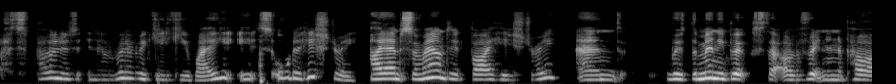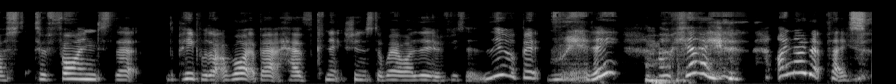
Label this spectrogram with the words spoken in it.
I suppose, in a very geeky way, it's all the history. I am surrounded by history, and with the many books that I've written in the past, to find that the people that I write about have connections to where I live is a little bit really okay. I know that place.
